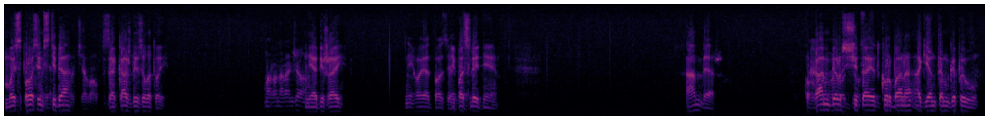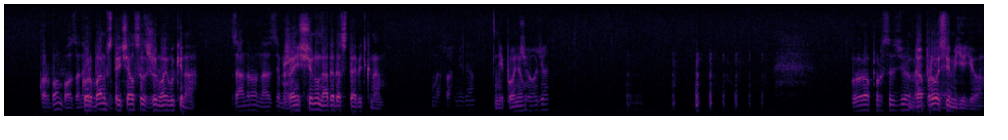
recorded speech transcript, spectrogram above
Мы спросим с тебя за каждый золотой. Не обижай. И последнее. Хамбер. Хамбер считает Курбана агентом ГПУ. Курбан встречался с женой Лукина. Женщину надо доставить к нам. Не понял? Допросим ее.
